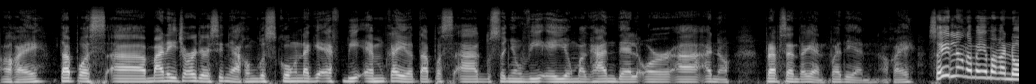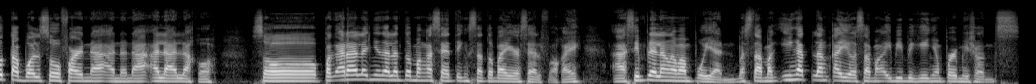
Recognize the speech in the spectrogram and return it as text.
Okay? Tapos ah, manage orders, yun nga, kung gusto kong nag-FBM kayo, tapos ah, gusto nyong VA yung mag-handle or ah, ano, prep center yan, pwede yan. Okay? So yun lang naman yung mga notable so far na ano, naaalala ko. So, pag-aralan nyo na lang 'tong mga settings na to by yourself, okay? Ah, simple lang naman po 'yan. Basta mag-ingat lang kayo sa mga ibibigay nyong permissions.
